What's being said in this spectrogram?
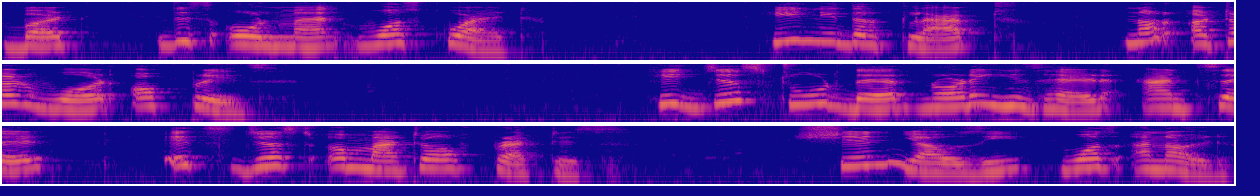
But this old man was quiet. He neither clapped nor uttered word of praise. He just stood there nodding his head and said, It's just a matter of practice. Shin Yaozi was annoyed.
